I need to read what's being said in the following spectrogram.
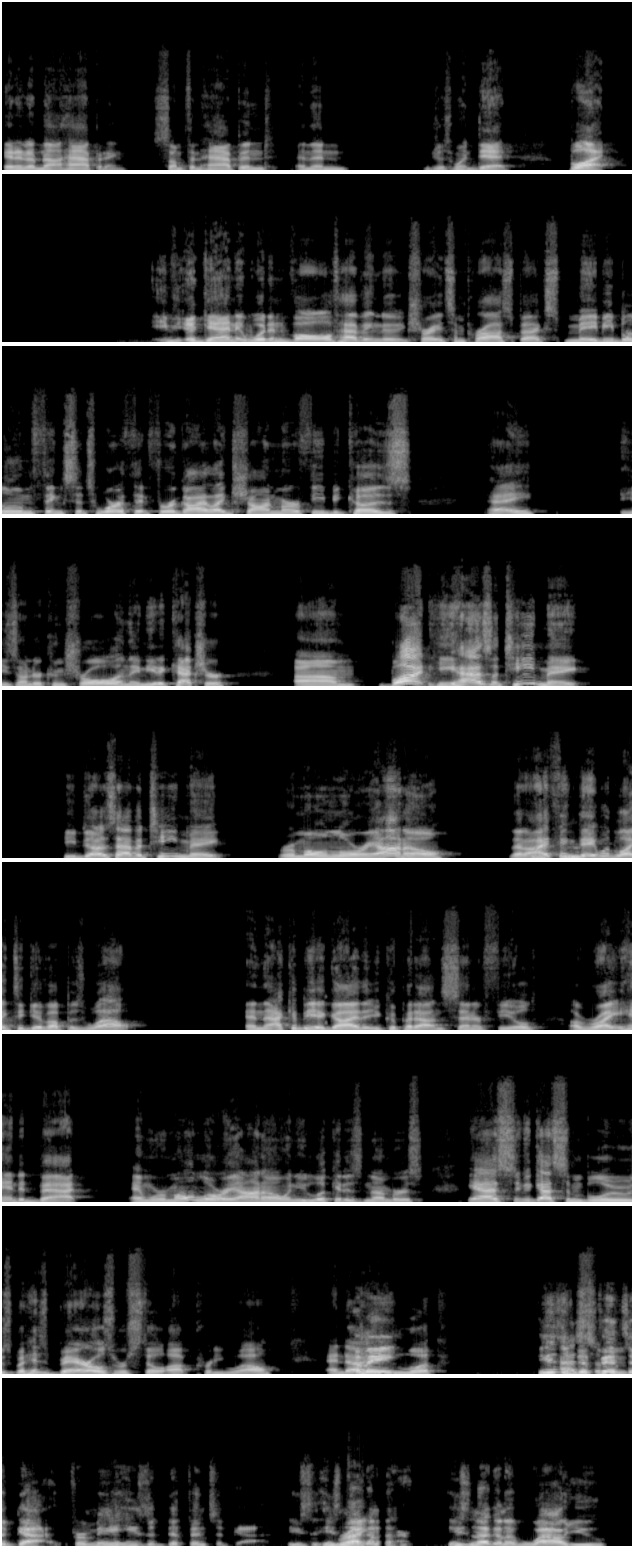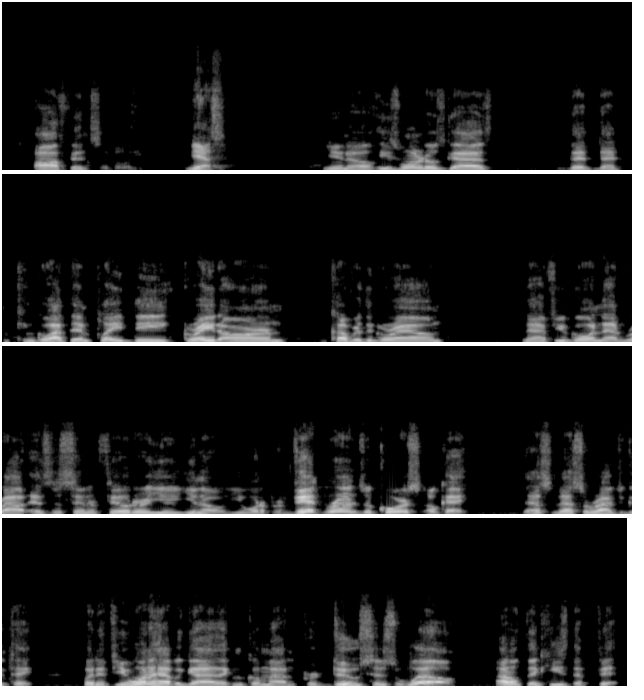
it ended up not happening. Something happened, and then just went dead. But again, it would involve having to trade some prospects. Maybe Bloom thinks it's worth it for a guy like Sean Murphy because, hey, he's under control and they need a catcher. Um, but he has a teammate. He does have a teammate, Ramon Laureano, that I think mm-hmm. they would like to give up as well. and that could be a guy that you could put out in center field, a right-handed bat. And Ramon Laureano, when you look at his numbers, yeah, so we got some blues, but his barrels were still up pretty well. And uh, I mean, look, He's a Has some- defensive guy. For me, he's a defensive guy. He's he's Right. not gonna he's not gonna wow you offensively. yes, You know, he's one of those guys that that can go out there and play D, great arm, cover the ground. Now, if you're going that route as a center fielder, you you know you want to prevent runs, of course. Okay, that's that's a route you can take. But if you want to have a guy that can come out and produce as well, I don't think he's the fit.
